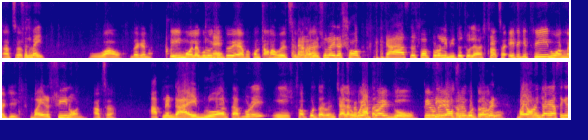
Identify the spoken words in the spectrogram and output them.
আচ্ছা আচ্ছা। ভাই? ওয়াও দেখেন এই ময়লাগুলো। কিন্তু এতক্ষণ টানা হয়েছিল টানা হ্যাঁ? হয়েছিল এটা সব যা আছে সব টোটালি ভিতরে চলে আসছে। আচ্ছা এটা কি থ্রি ইন ওয়ান নাকি? বা এটা ফ্রি নন আচ্ছা। আপনি ডাই ব্লোয়ার তারপরে ই সব করতে পারবেন। চাইলে আপনি ওয়েট ড্রাই ব্লো তিনটা অপশন করতে পারবেন। ভাই অনেক জায়গায় আছে কি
